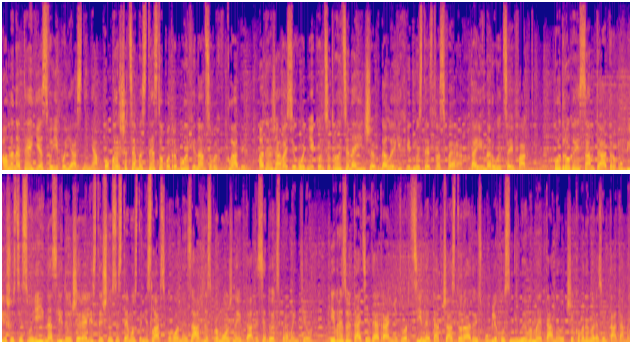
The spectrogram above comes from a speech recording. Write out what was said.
Але на те є свої пояснення. По-перше, це мистецтво потребує фінансових вкладень, а держава сьогодні концентрується на інших далеких від мистецтва сферах та ігнорує цей факт. По-друге, і сам театр у більшості своїй, наслідуючи реалістичну систему Станіславського, не завжди спроможний вдатися до експериментів. І в результаті театральні творці не так часто радують публіку сміливими та неочікуваними результатами.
